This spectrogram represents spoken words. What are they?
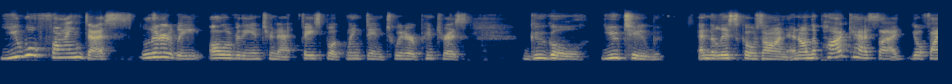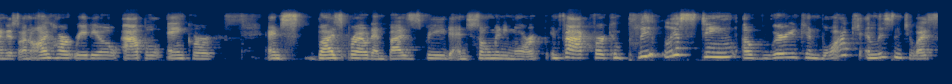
You will find us literally all over the internet Facebook, LinkedIn, Twitter, Pinterest, Google, YouTube, and the list goes on. And on the podcast side, you'll find us on iHeartRadio, Apple, Anchor, and Buzzsprout and BuzzFeed, and so many more. In fact, for a complete listing of where you can watch and listen to us,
